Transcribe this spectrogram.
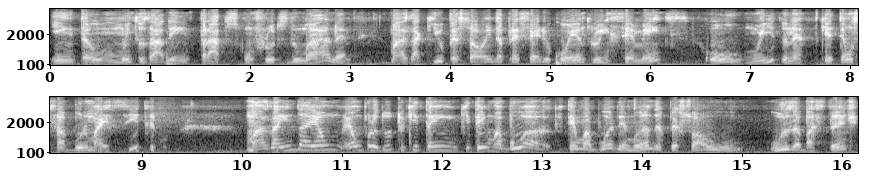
Então, muito usado em pratos com frutos do mar, né? Mas aqui o pessoal ainda prefere o coentro em sementes ou moído, né? Que tem um sabor mais cítrico. Mas ainda é um, é um produto que tem, que, tem uma boa, que tem uma boa demanda, o pessoal usa bastante,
